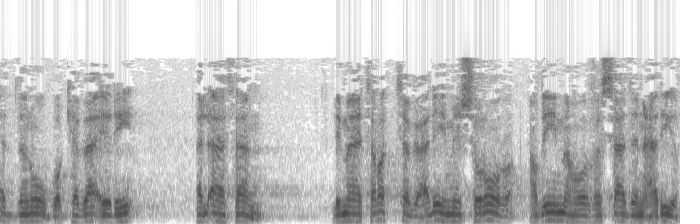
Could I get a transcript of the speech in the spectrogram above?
الذنوب وكبائر الآثام. لما يترتب عليه من شرور عظيمة وفساد عريض.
